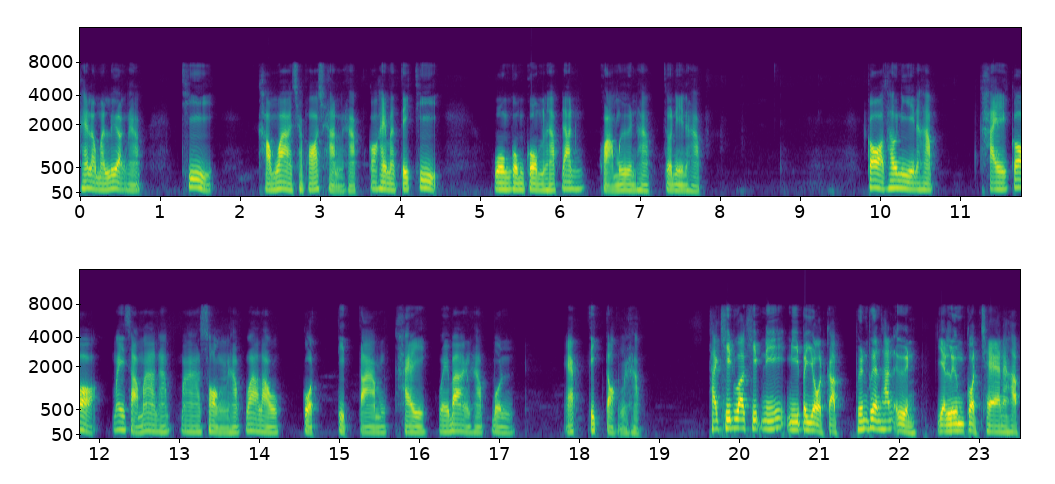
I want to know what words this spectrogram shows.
ให้เรามาเลือกนะครับ ที่คำว่าเฉพาะฉันนะครับ ก็ให้มาติ๊กที่วงกลมๆนะครับ ด้านขวามือนะครับ ตัวนี้นะครับ ก็เท่านี้นะครับ ใครก็ไม่สามารถนะครับมาส่องนะครับว่าเรากดติดตามใครไว้บ้างนะครับ บนแอป TikTok นะครับ ถ้าคิดว่าคลิปนี้มีประโยชน์กับเพื่อนๆท่านอื่น อย่าลืมกดแชร์นะครับ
